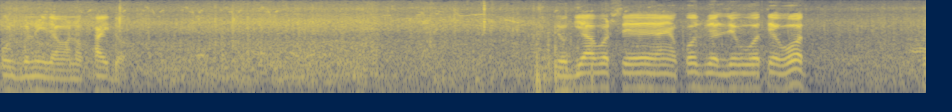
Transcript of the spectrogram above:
પુલ બની જવાનો ફાયદો. જો ગયા વર્ષે અહીંયા કોઝવેલ જેવું હતું હોત, તો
